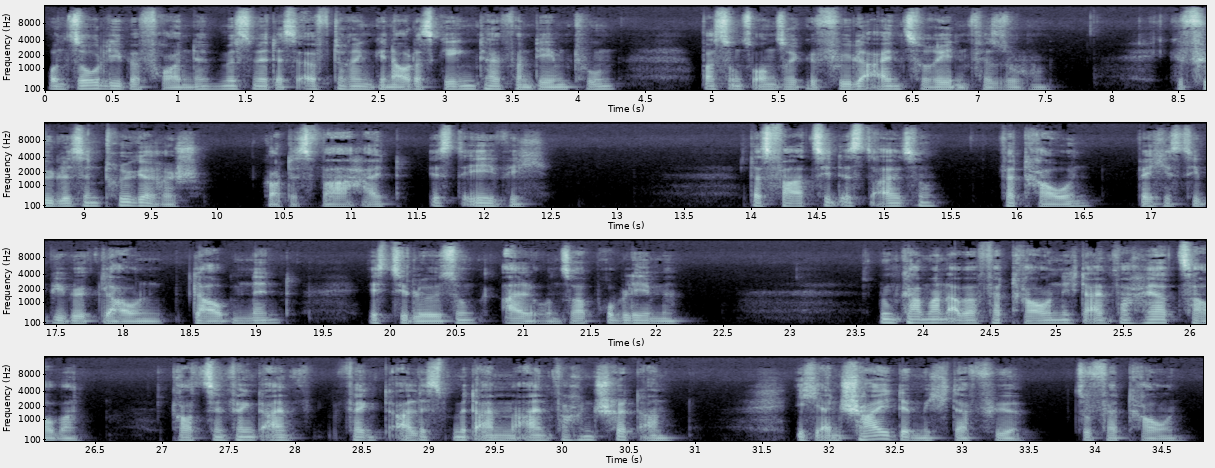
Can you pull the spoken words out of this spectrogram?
Und so, liebe Freunde, müssen wir des Öfteren genau das Gegenteil von dem tun, was uns unsere Gefühle einzureden versuchen. Gefühle sind trügerisch, Gottes Wahrheit ist ewig. Das Fazit ist also, Vertrauen, welches die Bibel Glauben, Glauben nennt, ist die Lösung all unserer Probleme. Nun kann man aber Vertrauen nicht einfach herzaubern. Trotzdem fängt, ein, fängt alles mit einem einfachen Schritt an. Ich entscheide mich dafür zu vertrauen.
